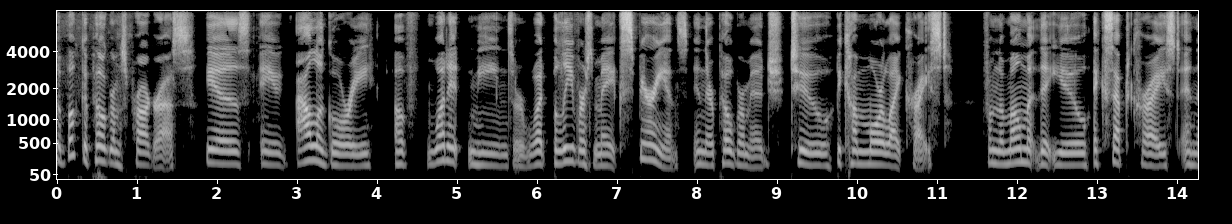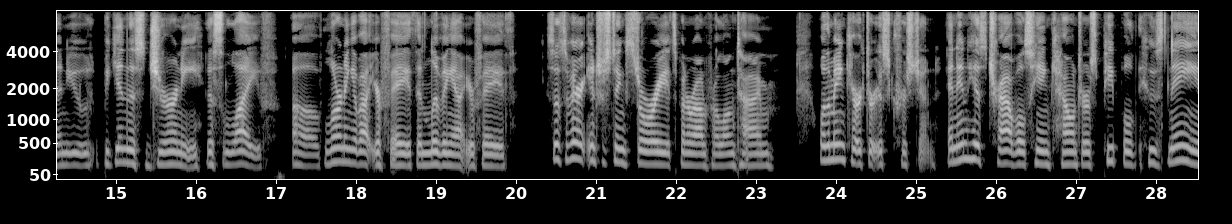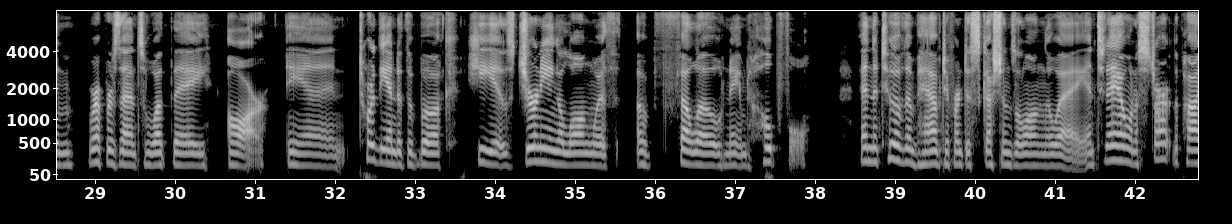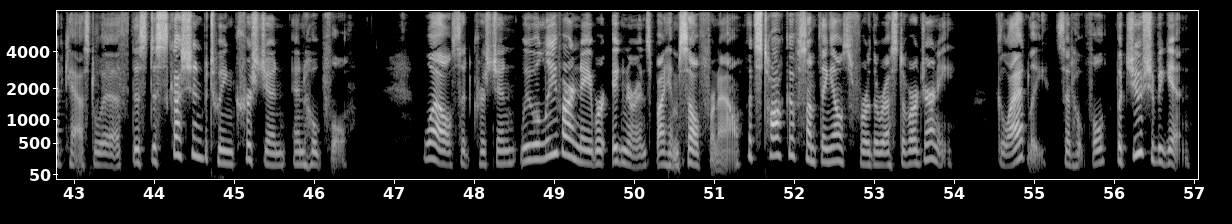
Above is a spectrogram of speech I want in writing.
The book of Pilgrim's Progress is a allegory of what it means or what believers may experience in their pilgrimage to become more like Christ. From the moment that you accept Christ and then you begin this journey, this life of learning about your faith and living out your faith. So it's a very interesting story. It's been around for a long time. Well, the main character is Christian, and in his travels, he encounters people whose name represents what they are. And toward the end of the book, he is journeying along with a fellow named Hopeful. And the two of them have different discussions along the way. And today I want to start the podcast with this discussion between Christian and Hopeful. Well, said Christian, we will leave our neighbor ignorance by himself for now. Let's talk of something else for the rest of our journey. Gladly, said Hopeful, but you should begin.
